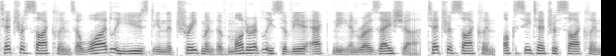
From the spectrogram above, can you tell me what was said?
Tetracyclines are widely used in the treatment of moderately severe acne and rosacea tetracycline, oxytetracycline,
